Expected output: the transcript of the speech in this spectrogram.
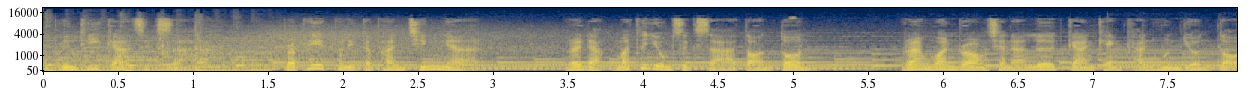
ตพื้นที่การศึกษา ประเภทผลิตภัณฑ์ชิ้นงาน ระดับมัธยมศึกษาตอนต้น รางวัลรองชนะเลิศการแข่งขันหุ่นยนต์ต่อ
